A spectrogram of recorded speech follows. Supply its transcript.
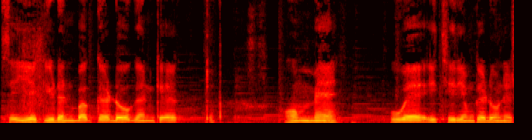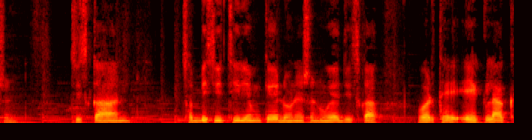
से ये कीडन बग के डोगन के होम में हुए इथीरियम के डोनेशन जिसका 26 इथीरियम के डोनेशन हुए, जिसका वर्थ है एक लाख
